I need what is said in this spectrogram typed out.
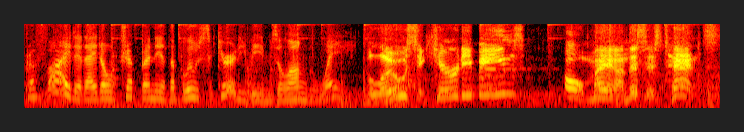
provided I don't trip any of the blue security beams along the way. Blue security beams? Oh man, this is tense!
